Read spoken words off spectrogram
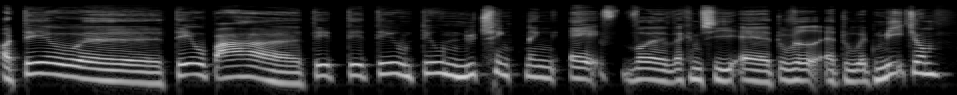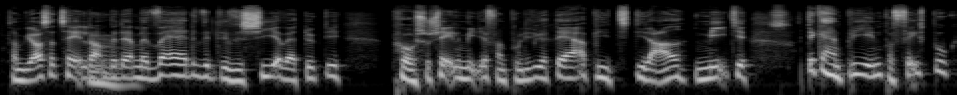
Og det er jo, øh, det er jo bare, det, det, det, er jo, det er jo en nytænkning af, hvad, hvad kan man sige, at du ved, at du er et medium, som vi også har talt om, mm. det der med, hvad er det, det vil sige at være dygtig på sociale medier for en politiker? Det er at blive dit eget medie. Det kan han blive inde på Facebook,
